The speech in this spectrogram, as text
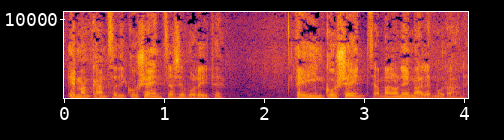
È mancanza di coscienza, se volete. È incoscienza, ma non è male morale.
